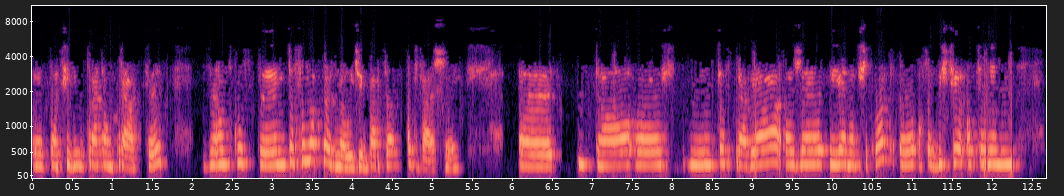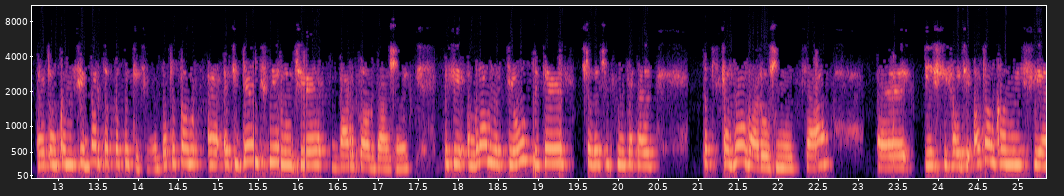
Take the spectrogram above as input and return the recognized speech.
e, płacili utratą pracy. W związku z tym to są na pewno ludzie bardzo odważni. E, To, e, to sprawia, że ja na przykład e, osobiście oceniam e, tę komisję bardzo pozytywnie, bo to są e, ewidentnie ludzie bardzo odważni. To jest jej ogromny plus i to jest przede wszystkim taka podstawowa różnica, e, jeśli chodzi o tą komisję,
